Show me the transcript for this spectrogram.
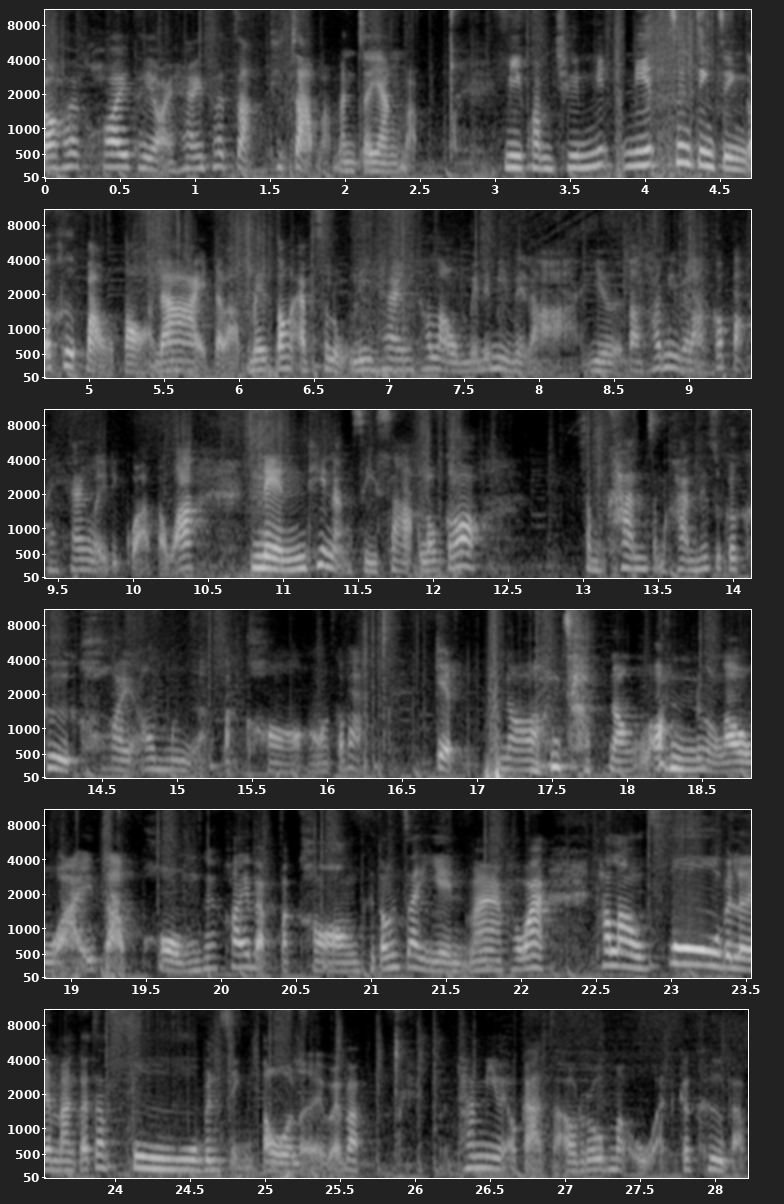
ก็ค่อยๆ ทยอยแห้งถ้าจับที่จับอะมันจะยังแบบมีความชื้นนิดๆ ซึ่งจริง ๆ ก็คือเป่าต่อได้ แต่แบบไม่ต้อง absolutely แห้งถ้าเราไม่ได้มีเวลาเยอะ แต่ถ้ามีเวลาก็เป่าให้แห้งเลยดีกว่า แต่ว่าเน้นที่หนังศีรษะแล้วก็ สำคัญสำคัญที่สุดก็คือคอยเอามือประคองแล้วก็แบบเก็บน้องจับน้องรอนของเราไว้จับผมค่อยๆ แบบประคองคือต้องใจเย็นมาก เพราะว่าถ้าเราฟูไปเลยมันก็จะฟูเป็นสิงโตเลยไว้แบบถ้ามีโอกาสจะเอารูปมาอวดก็คือแบบ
